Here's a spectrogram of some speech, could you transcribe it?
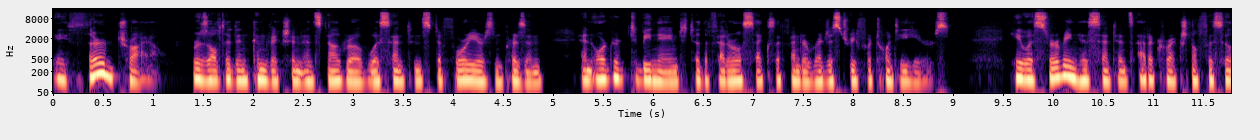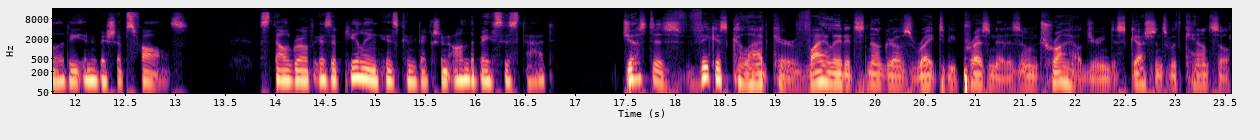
A third trial resulted in conviction, and Snelgrove was sentenced to four years in prison and ordered to be named to the federal sex offender registry for 20 years. He was serving his sentence at a correctional facility in Bishops Falls. Snelgrove is appealing his conviction on the basis that Just as Vikas Khaladkar violated Snelgrove's right to be present at his own trial during discussions with counsel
